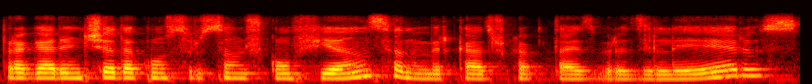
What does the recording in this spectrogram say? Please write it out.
para a garantia da construção de confiança no mercado de capitais brasileiros,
